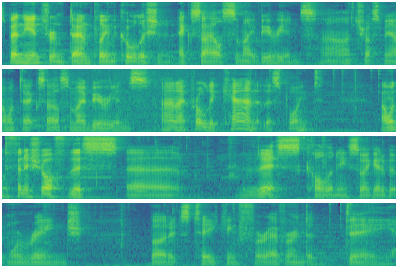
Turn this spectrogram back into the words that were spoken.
Spend the interim downplaying the coalition and exile some Iberians. Ah, trust me, I want to exile some Iberians. And I probably can at this point. I want to finish off this uh, this colony so I get a bit more range. But it's taking forever and a day.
